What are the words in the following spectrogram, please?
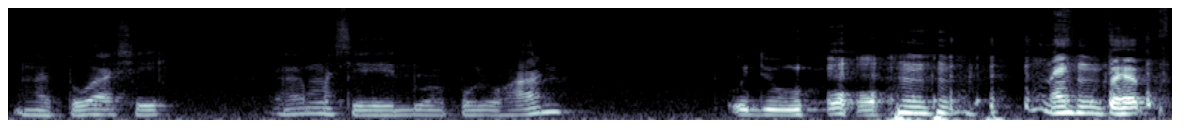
nggak tua sih ya masih 20-an Ujung. nengtet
